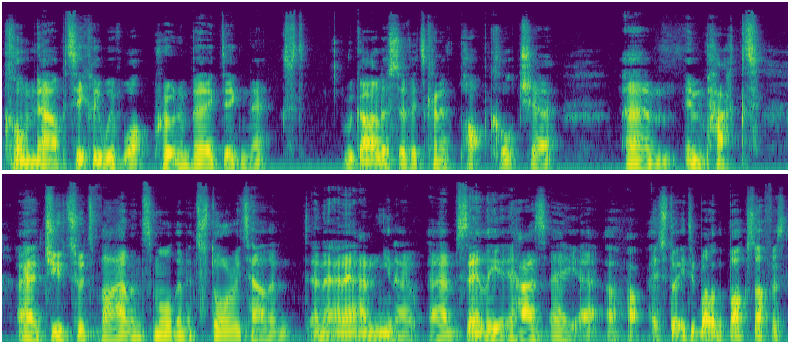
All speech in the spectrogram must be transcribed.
come now, particularly with what Cronenberg did next, regardless of its kind of pop culture um, impact. Uh, due to its violence more than its storytelling, and and, and you know, um, certainly it has a, a, a, a, it did well at the box office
